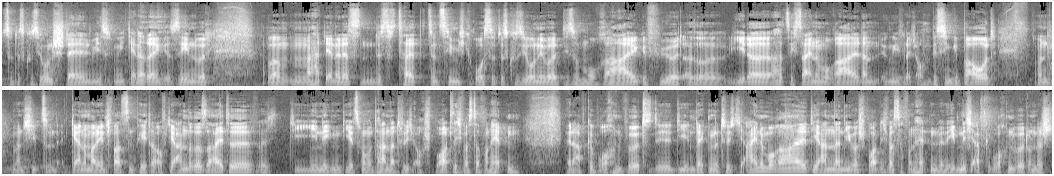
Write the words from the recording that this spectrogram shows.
zur Diskussion stellen, wie es irgendwie generell gesehen wird. Aber man hat ja in der letzten Zeit eine ziemlich große Diskussion über diese Moral geführt. Also jeder hat sich seine Moral dann irgendwie vielleicht auch ein bisschen gebaut und man schiebt so gerne mal den schwarzen Peter auf die andere Seite. Diejenigen, die jetzt momentan natürlich auch sportlich was davon hätten, wenn abgebrochen wird, die, die entdecken natürlich die eine Moral, die anderen, die was sportlich was davon hätten, wenn eben nicht abgebrochen wird. Und das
